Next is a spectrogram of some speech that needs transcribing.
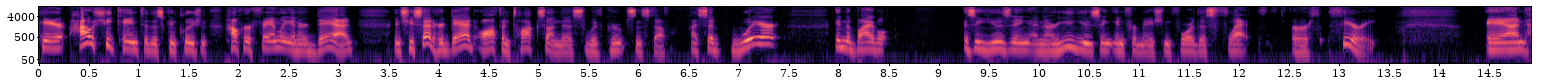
here how she came to this conclusion, how her family and her dad, and she said her dad often talks on this with groups and stuff. I said, where in the Bible is he using and are you using information for this flat earth theory? And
